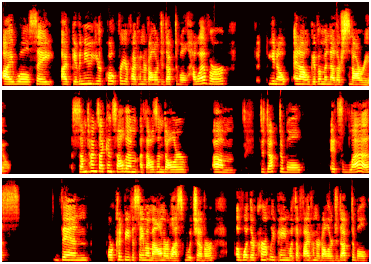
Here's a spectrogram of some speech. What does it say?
I will say, I've given you your quote for your $500 deductible. However, you know, and I'll give them another scenario. Sometimes I can sell them a thousand dollar um, deductible. It's less than, or could be the same amount or less, whichever, of what they're currently paying with a $500 deductible.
